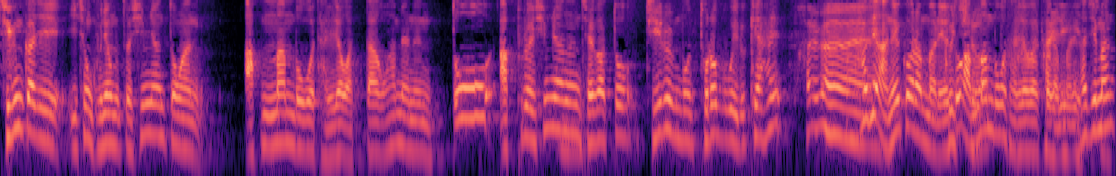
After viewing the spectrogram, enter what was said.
지금까지 2009년부터 10년 동안 앞만 보고 달려왔다고 하면은 또 앞으로의 10년은 제가 또 뒤를 뭐 돌아보고 이렇게 할, 할- 네. 하지 않을 거란 말이에요. 그렇죠. 또 앞만 보고 달려갈 거란 말이에요. 하지만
